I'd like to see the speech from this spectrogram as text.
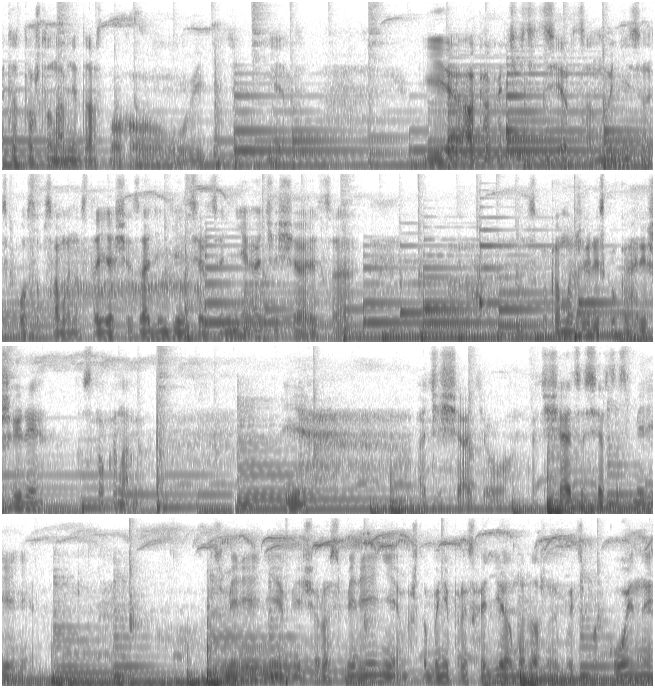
Это то, что нам не даст Бога увидеть. И, а как очистить сердце? Ну, единственный способ, самый настоящий, за один день сердце не очищается. Э, Сколько мы жили, сколько грешили, столько нам и очищать его. Очищается сердце смирением. Смирением, еще раз смирением. Чтобы не происходило, мы должны быть спокойны,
